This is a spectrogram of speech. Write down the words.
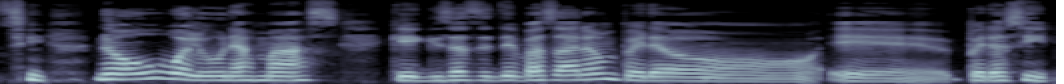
sí. No, hubo algunas más que quizás se te pasaron, pero, eh, pero sí.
